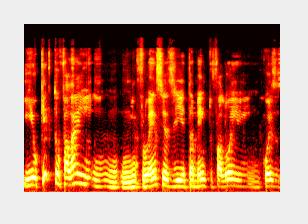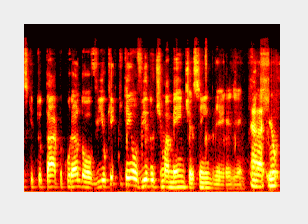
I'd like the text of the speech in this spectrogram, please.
E o que que tu falar em, em, em influências e também tu falou em coisas que tu tá procurando ouvir, o que que tu tem ouvido ultimamente, assim, é, eu,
